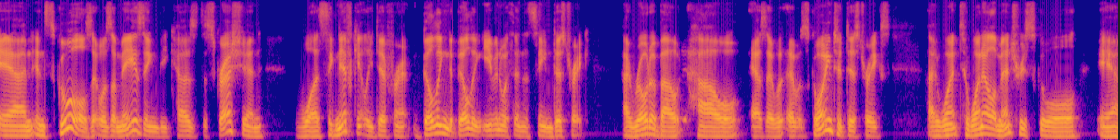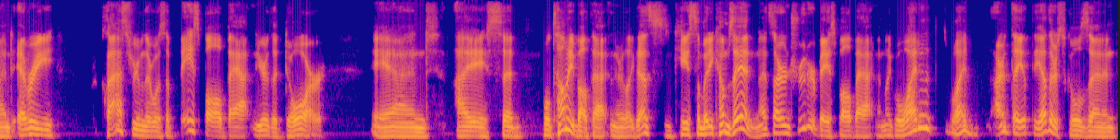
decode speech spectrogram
and in schools, it was amazing because discretion was significantly different building to building, even within the same district. I wrote about how, as I, w- I was going to districts, I went to one elementary school, and every classroom there was a baseball bat near the door. And I said, Well, tell me about that. And they're like, That's in case somebody comes in. That's our intruder baseball bat. And I'm like, Well, why did why aren't they at the other schools then? And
